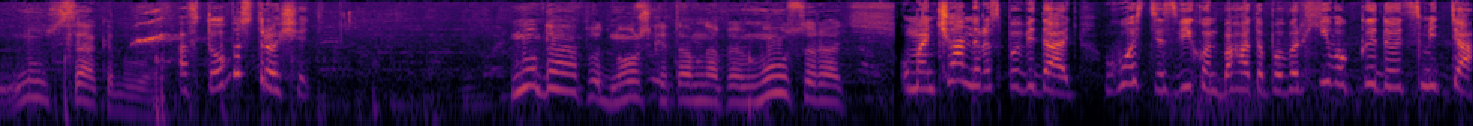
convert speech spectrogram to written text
Ну, всяке буває. Автобус трощать? Ну да, подножки там, напевно, мусорать. Уманчани розповідають, гості з вікон багатоповерхівок кидають сміття,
